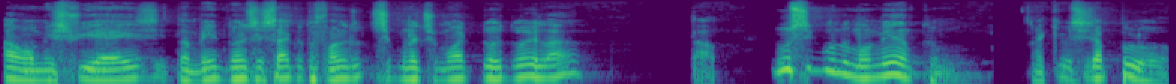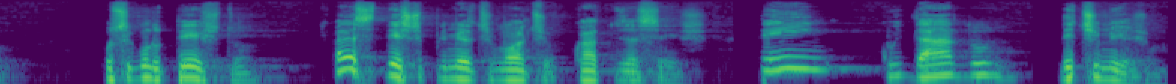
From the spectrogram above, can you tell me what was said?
a homens fiéis, e também, de onde você sabe que eu estou falando de 2 Timóteo 2,2 lá. Tal. No segundo momento, aqui você já pulou, o segundo texto, olha esse texto de 1 Timóteo 4,16. Tem cuidado de ti mesmo,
